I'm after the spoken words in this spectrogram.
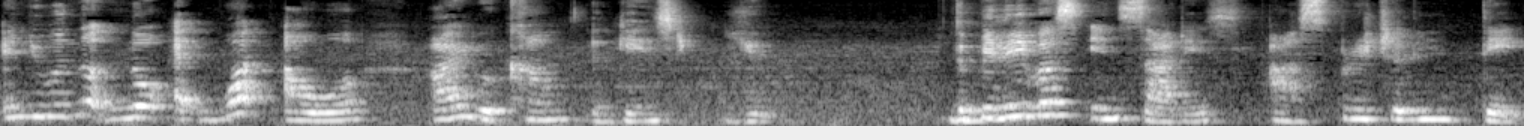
and you will not know at what hour I will come against you. The believers in Sardis are spiritually dead.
